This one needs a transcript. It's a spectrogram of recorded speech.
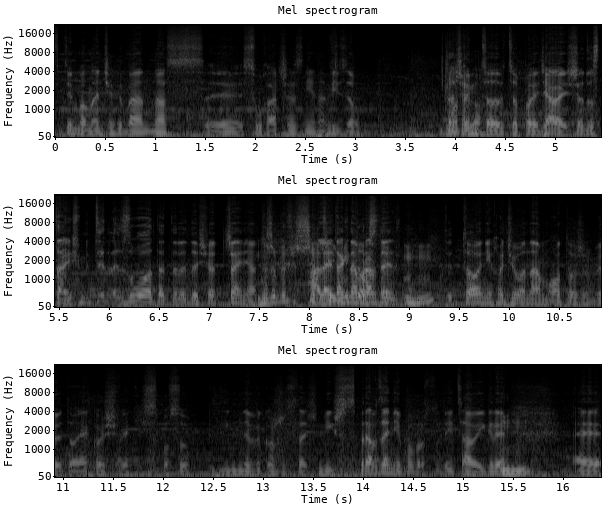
W tym momencie chyba nas y, słuchacze znienawidzą. Dlaczego? Co, co powiedziałeś, że dostaliśmy tyle złota, tyle doświadczenia. No żeby szybciej Ale tak naprawdę. Mhm. to nie chodziło nam o to, żeby to jakoś w jakiś sposób inny wykorzystać niż sprawdzenie po prostu tej całej gry. Mhm. E,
